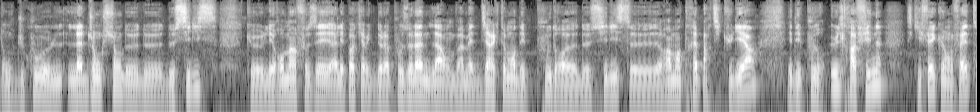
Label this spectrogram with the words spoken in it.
donc du coup, l'adjonction de, de, silice les Romains faisaient à l'époque avec de la pozolane, là, on va mettre directement des poudres de silice vraiment très particulières et des poudres ultra fines, ce qui fait qu'en fait,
